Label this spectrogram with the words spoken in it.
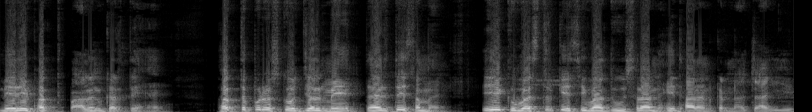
मेरे भक्त पालन करते हैं। भक्त पुरुष को जल में तैरते समय एक वस्त्र के सिवा दूसरा नहीं धारण करना चाहिए।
